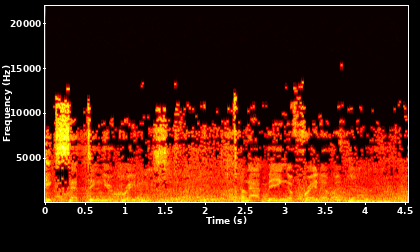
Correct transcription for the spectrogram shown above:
accepting your greatness, okay. not being afraid of it. Yeah.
